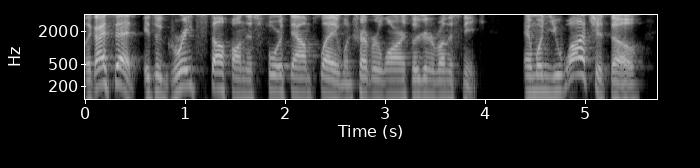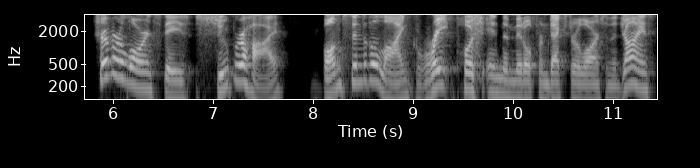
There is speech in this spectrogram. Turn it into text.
like I said, it's a great stuff on this fourth down play when Trevor Lawrence, they're going to run the sneak. And when you watch it, though, Trevor Lawrence stays super high, bumps into the line. Great push in the middle from Dexter Lawrence and the Giants.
